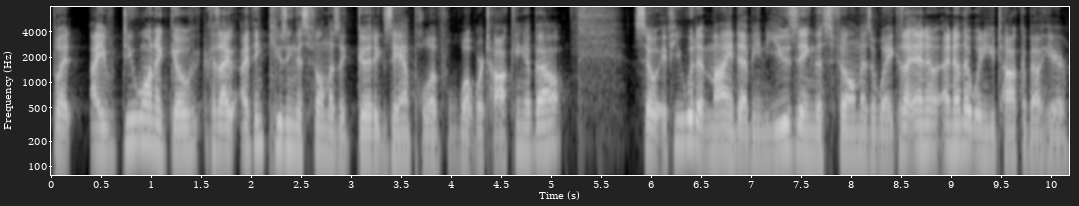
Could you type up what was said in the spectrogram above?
but I do want to go because I, I think using this film as a good example of what we're talking about. So if you wouldn't mind, I mean, using this film as a way, because I, I know I know that when you talk about here,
